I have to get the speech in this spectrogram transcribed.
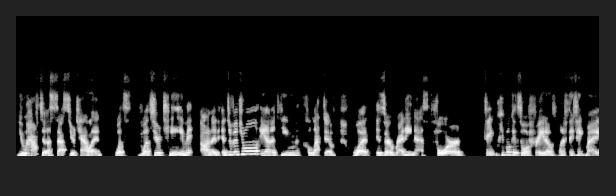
You have to assess your talent. What's what's your team on an individual and a team collective? What is their readiness for take people get so afraid of what if they take my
